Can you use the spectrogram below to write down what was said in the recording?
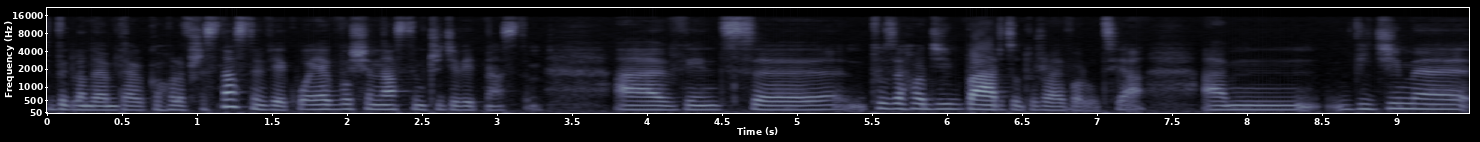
wyglądają te alkohole w XVI wieku, a jak w XVIII czy XIX. A więc e, tu zachodzi bardzo duża ewolucja. Em, widzimy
